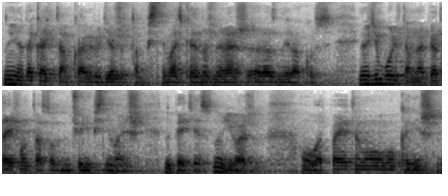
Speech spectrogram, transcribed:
Ну, иногда Катя там камеру держит, там, поснимать, когда нужны раз, разные ракурсы. Ну, тем более, там, на пятый iPhone ты особо ничего не поснимаешь. Ну, 5S, ну, неважно. Вот, поэтому, конечно...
